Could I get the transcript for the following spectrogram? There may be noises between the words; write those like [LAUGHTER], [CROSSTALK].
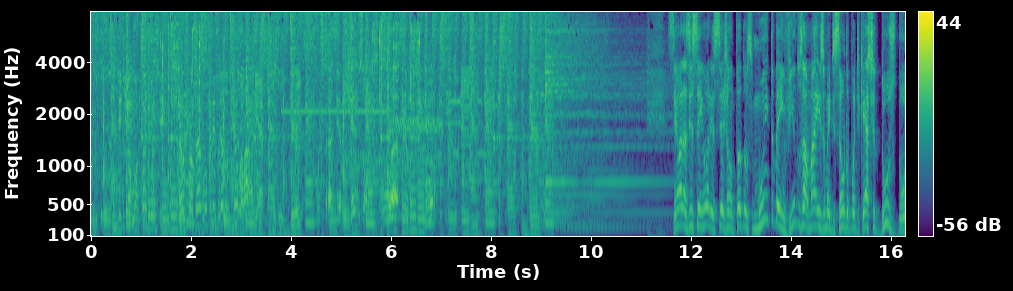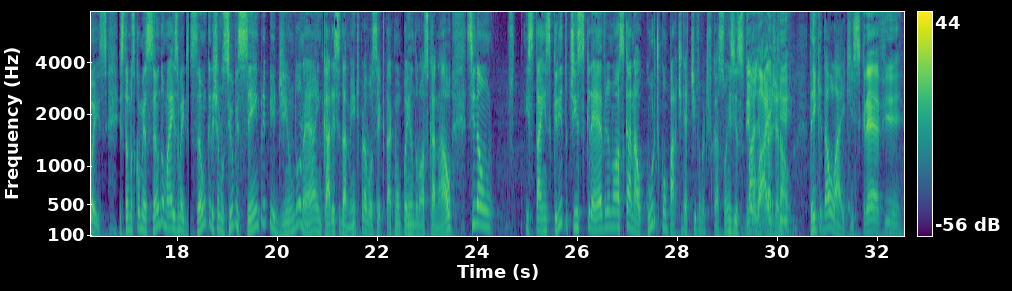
Sentiu alguma coisa, um problema com o Cristiano Silva lá. Muito prazer, Jason Lisboa, seu tutor. Senhoras e senhores, sejam todos muito bem-vindos a mais uma edição do podcast dos dois. Estamos começando mais uma edição, Cristiano Silva sempre pedindo, né, encarecidamente para você que está acompanhando o nosso canal, se não está inscrito, te inscreve no nosso canal, curte, compartilha, ativa notificações e espalha like. pra geral. Tem que dar o like. inscreve.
